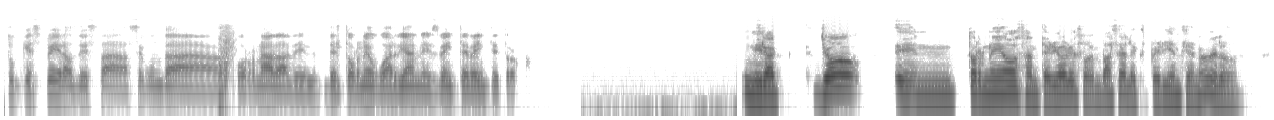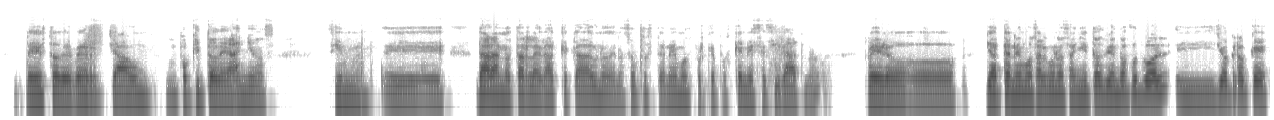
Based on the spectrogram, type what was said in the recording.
¿Tú qué esperas de esta segunda jornada del, torneo Guardianes 2020, Troco? Mira, yo en torneos anteriores o en base a la experiencia, ¿no? De, lo, de esto de ver ya un, poquito de años sin eh, dar a notar la edad que cada uno de nosotros tenemos, porque pues qué necesidad, ¿no? Pero ya tenemos algunos añitos viendo fútbol y yo creo que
